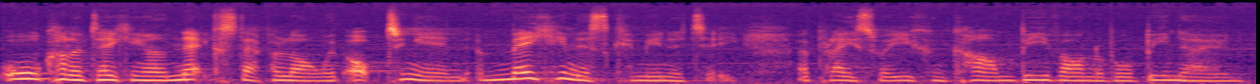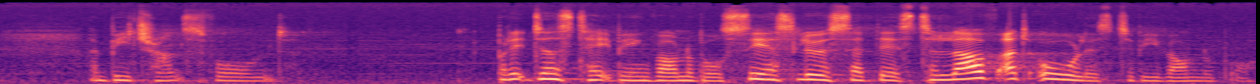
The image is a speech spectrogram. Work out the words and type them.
all kind of taking a next step along with opting in and making this community a place where you can come, be vulnerable, be known, and be transformed. But it does take being vulnerable. C.S. Lewis said this to love at all is to be vulnerable.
